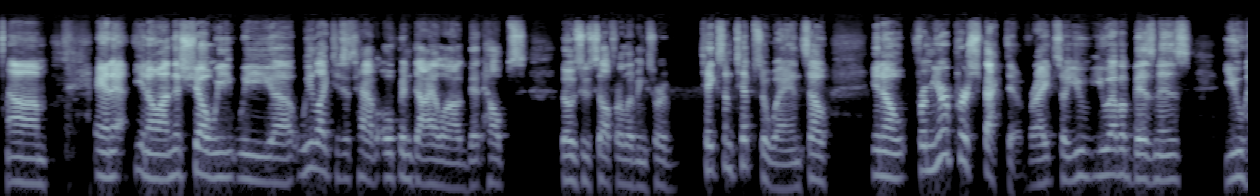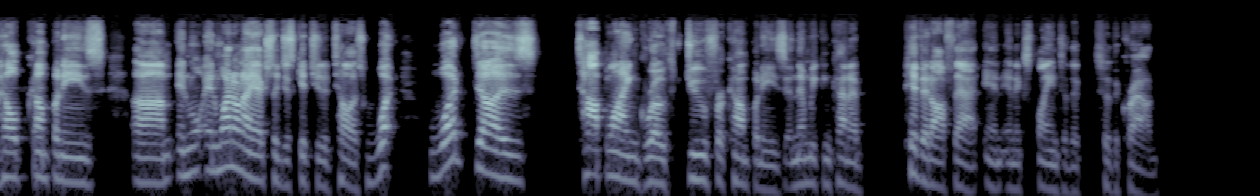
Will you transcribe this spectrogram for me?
Um, and uh, you know, on this show, we we uh, we like to just have open dialogue that helps those who sell for a living sort of take some tips away. And so, you know, from your perspective, right? So you you have a business, you help companies, um, and and why don't I actually just get you to tell us what what does top line growth do for companies, and then we can kind of pivot off that and, and explain to the to the crowd.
